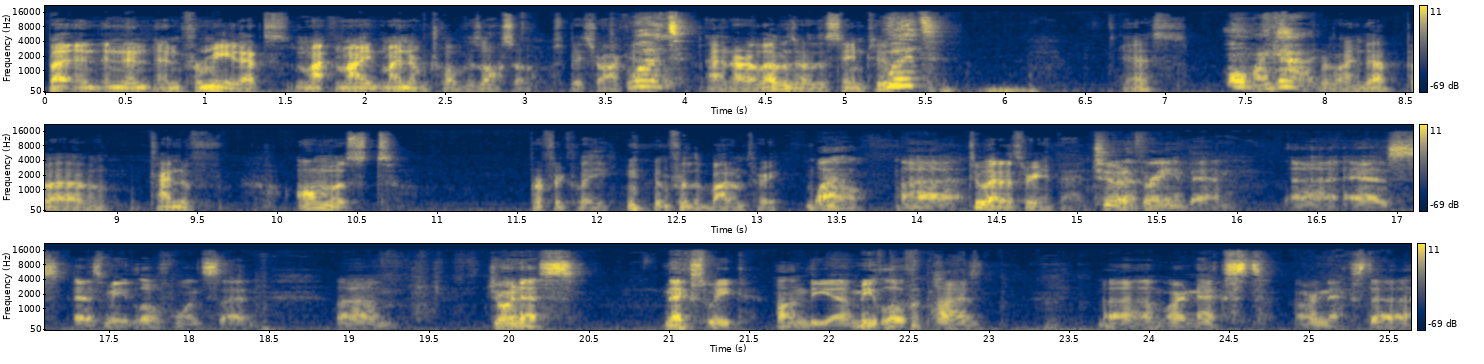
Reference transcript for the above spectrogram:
But and and then and for me that's my, my my number twelve is also Space Rocket. What? And our elevens are the same too. What? Yes Oh my god! we're lined up uh, kind of almost perfectly for the bottom three. Wow. Uh, Two out of three ain't bad. two out of three ain't bad, uh, as as Meatloaf once said. Um, join us next week on the uh, Meatloaf Pod. Um, our next our next uh,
